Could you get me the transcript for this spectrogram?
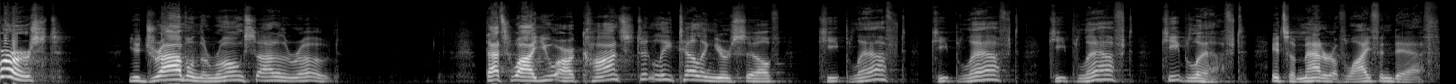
First, you drive on the wrong side of the road. That's why you are constantly telling yourself, keep left, keep left, keep left, keep left. It's a matter of life and death.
